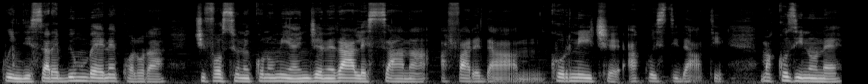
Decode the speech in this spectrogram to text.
Quindi sarebbe un bene qualora ci fosse un'economia in generale sana a fare da mm, cornice a questi dati, ma così non è,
